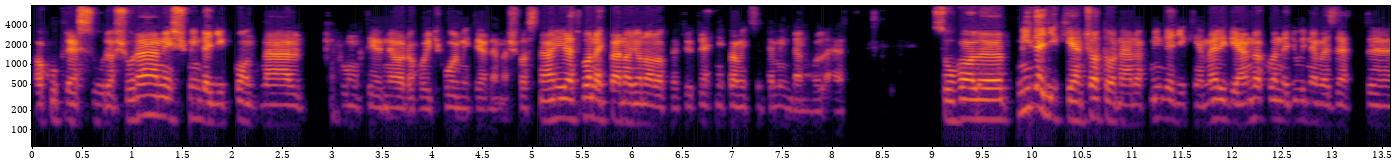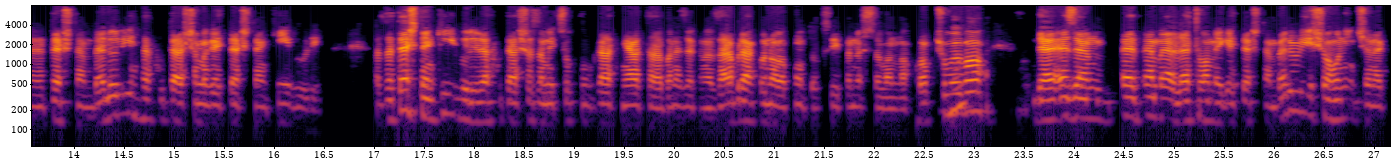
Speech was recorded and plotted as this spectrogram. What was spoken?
akupresszúra során, és mindegyik pontnál ki fogunk térni arra, hogy hol mit érdemes használni, illetve van egy pár nagyon alapvető technika, amit szinte mindenhol lehet. Szóval mindegyik ilyen csatornának, mindegyik ilyen meridiánnak van egy úgynevezett testen belüli lefutása, meg egy testen kívüli. Az a testen kívüli lefutás az, amit szoktunk látni általában ezeken az ábrákon, ahol a pontok szépen össze vannak kapcsolva, de ezen e, emellett van még egy testen belül is, ahol nincsenek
